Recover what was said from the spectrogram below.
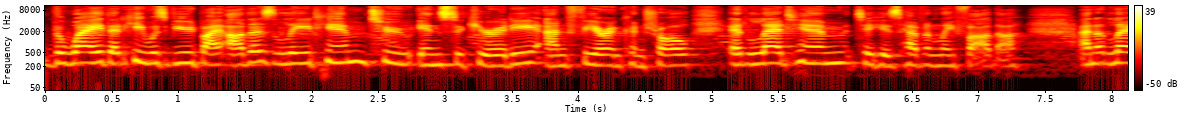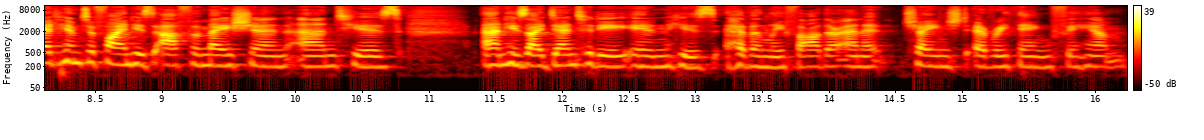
the way that he was viewed by others lead him to insecurity and fear and control, it led him to his heavenly Father. And it led him to find his affirmation and his and his identity in his heavenly Father, and it changed everything for him.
